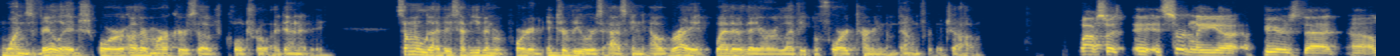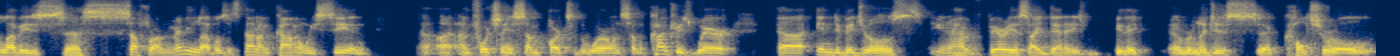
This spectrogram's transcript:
one's village, or other markers of cultural identity. Some Alevis have even reported interviewers asking outright whether they are Alevi before turning them down for the job. Wow, so it, it certainly uh, appears that uh, Alevis uh, suffer on many levels. It's not uncommon we see in, uh, unfortunately, in some parts of the world, in some countries, where uh, individuals, you know, have various identities, be they uh, religious, cultural,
